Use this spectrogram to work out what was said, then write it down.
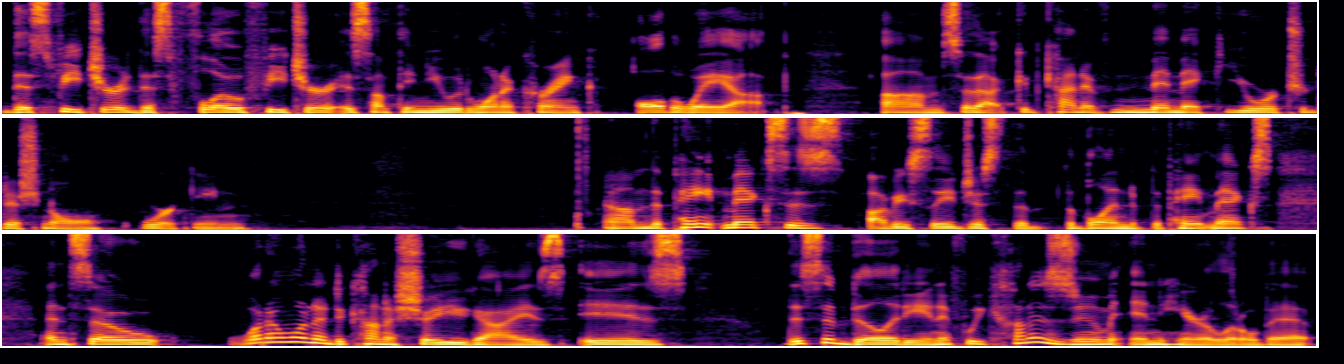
this feature, this flow feature is something you would want to crank all the way up. Um, so that could kind of mimic your traditional working. Um, the paint mix is obviously just the, the blend of the paint mix. And so what I wanted to kind of show you guys is this ability. And if we kind of zoom in here a little bit,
